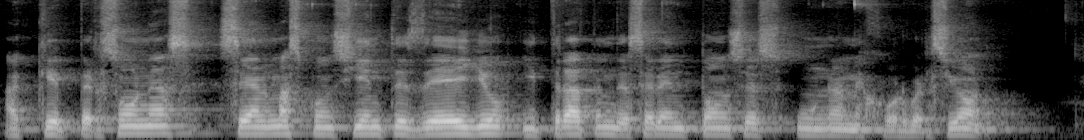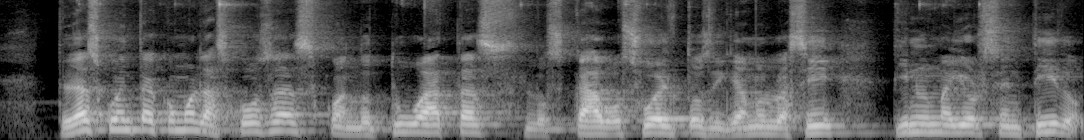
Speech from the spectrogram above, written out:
a que personas sean más conscientes de ello y traten de ser entonces una mejor versión. ¿Te das cuenta cómo las cosas, cuando tú atas los cabos sueltos, digámoslo así, tienen un mayor sentido?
